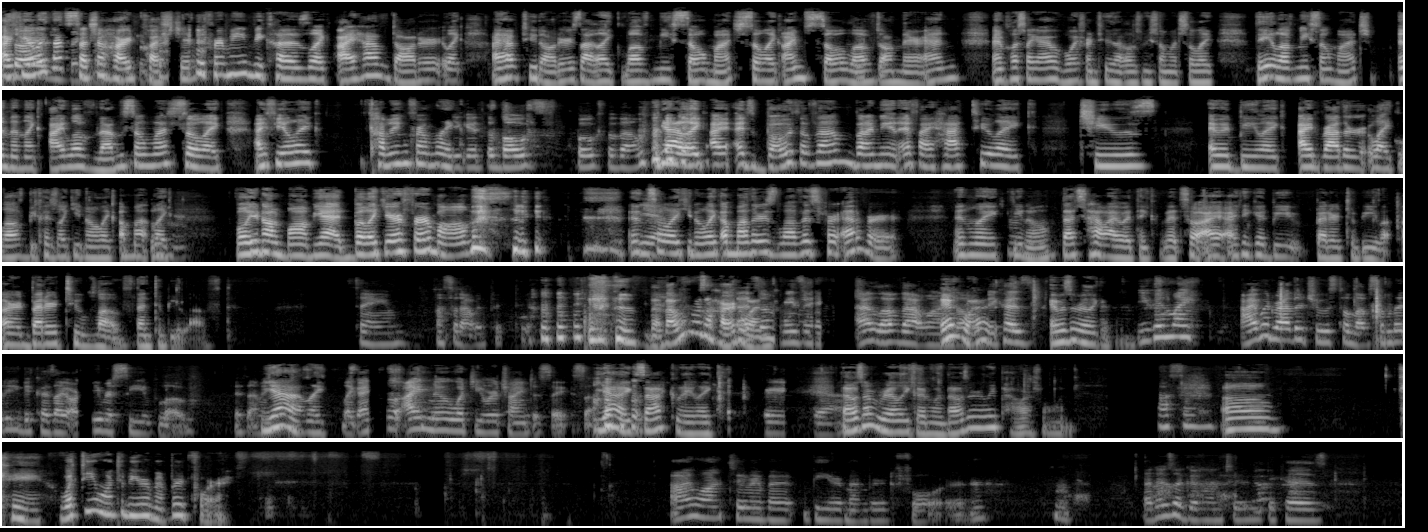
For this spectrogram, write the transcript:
I feel like that's such a hard question for me because like I have daughter like I have two daughters that like love me so much. So like I'm so loved on their end. And plus like I have a boyfriend too that loves me so much. So like they love me so much and then like I love them so much. So like I feel like coming from like You get the both both of them. yeah, like I it's both of them, but I mean if I had to like choose it would be like I'd rather like love because like you know like a mo- like mm-hmm. well you're not a mom yet but like you're a fur mom and yeah. so like you know like a mother's love is forever and like mm-hmm. you know that's how I would think of it so I I think it'd be better to be lo- or better to love than to be loved same that's what I would pick too that, that one was a hard that's one amazing I love that one it was because it was a really good one. you can like I would rather choose to love somebody because I already received love. If that makes yeah, sense. like like I knew, I knew what you were trying to say. So yeah, exactly. Like yeah, that was a really good one. That was a really powerful one. Awesome. Um. Okay, what do you want to be remembered for? I want to re- be remembered for. Hmm. That is a good one too because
